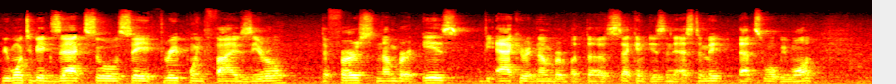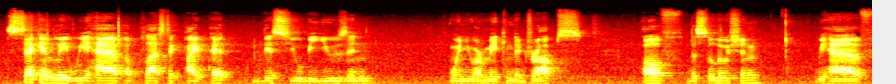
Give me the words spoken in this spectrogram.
We want to be exact, so say 3.50. The first number is the accurate number, but the second is an estimate. That's what we want. Secondly, we have a plastic pipette. This you'll be using when you are making the drops of the solution. We have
